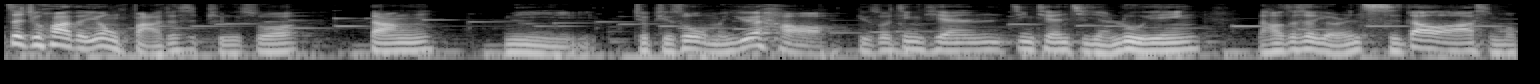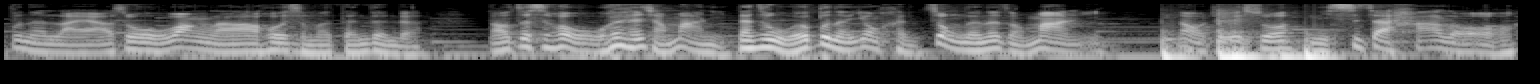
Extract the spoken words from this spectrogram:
这句话的用法就是，比如说，当你就比如说我们约好，比如说今天今天几点录音，然后这时候有人迟到啊，什么不能来啊，说我忘了啊，或者什么等等的，然后这时候我会很想骂你，但是我又不能用很重的那种骂你，那我就会说你是在 hello，哦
